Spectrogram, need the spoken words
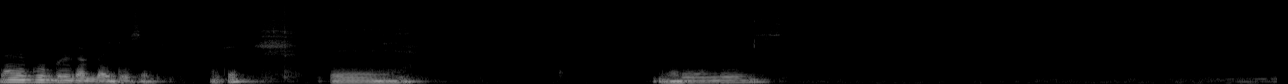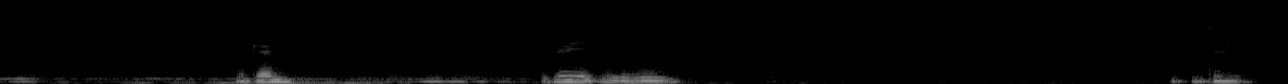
dans le Google Gambay tout ça. Ok. Et le 22. Ok. Et puis, nous gagnons. Synthèse.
